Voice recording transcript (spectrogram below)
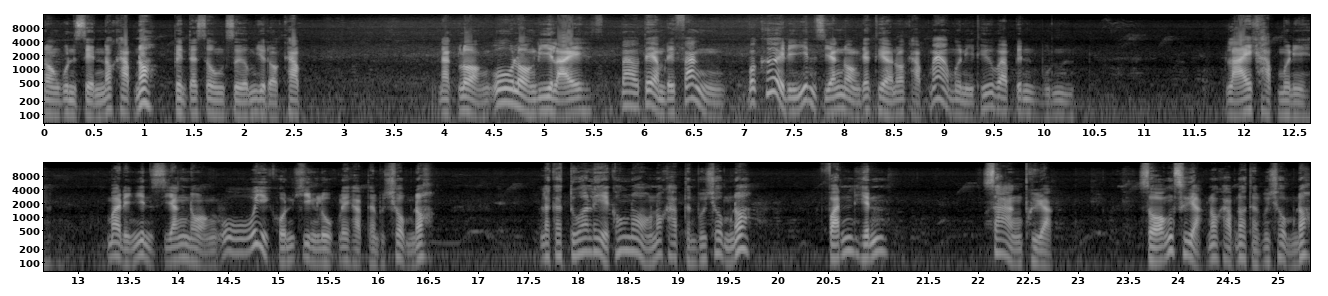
น้องวุ้นเส้นเนาะครับเนาะเป็นแต่ส่งเสริมอยู่ดอกครับ นักร้องโอ้ร้องดีหลาย บ้าวแต้มได้ฟังบ่เคยได้ยินเสียงน้องจักเทื่อเนาะครับ มามื้อนี้ถือว่าเป็นบุญหลายครับมื้อนี้มาได้ยินเสียงน้องโอ้ยขนขิงลุกเลยครับท่านผู้ชมเนาะแล้วก็ตัวเลขของน้องเนาะครับท่านผู้ชมเนาะฝันเห็นสร้างเผือกสองเสือกเนาะครับเนาะท่านผู้ชมเนาะ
